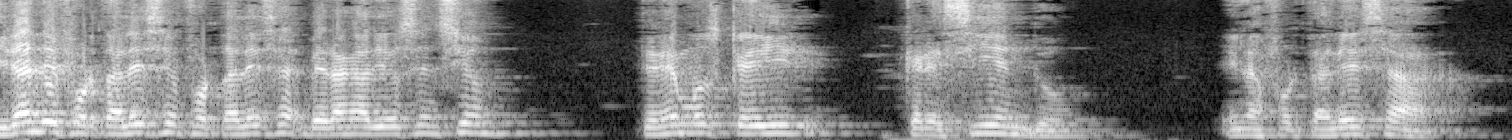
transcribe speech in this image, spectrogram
irán de fortaleza en fortaleza, verán a Dios en Sion. Tenemos que ir creciendo en la fortaleza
